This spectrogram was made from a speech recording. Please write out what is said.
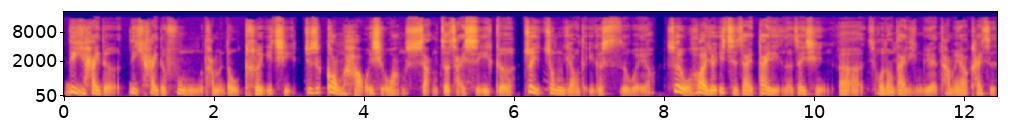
厉害的厉害的父母，他们都可以一起，就是共好，一起往上，这才是一个最重要的一个思维哦。所以我后来就一直在带领了这群呃活动带领员，他们要开始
